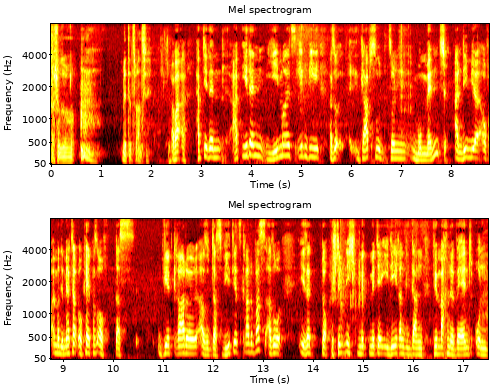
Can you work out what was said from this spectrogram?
War schon so Mitte 20. Aber äh, habt ihr denn, habt ihr denn jemals irgendwie, also äh, gab es so, so einen Moment, an dem ihr auf einmal gemerkt habt, okay, pass auf, das wird gerade, also das wird jetzt gerade was. Also ihr seid doch bestimmt nicht mit, mit der Idee rangegangen, wir machen eine Band und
